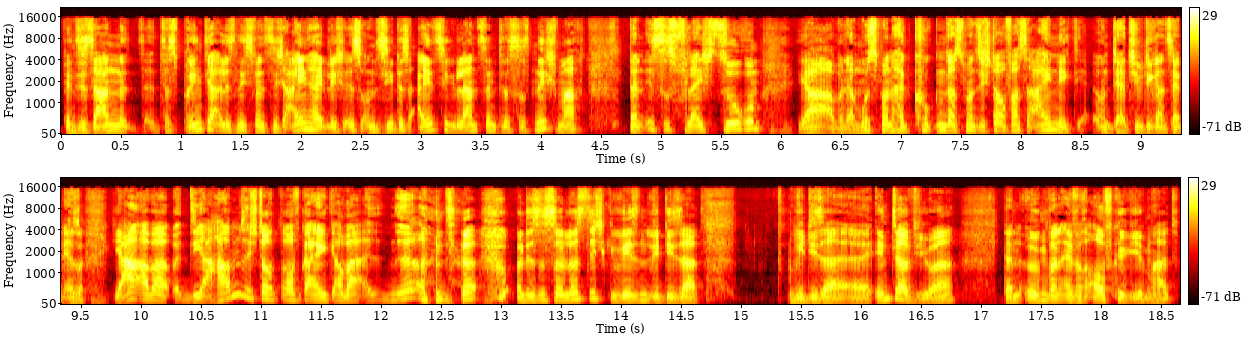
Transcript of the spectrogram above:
wenn Sie sagen, das bringt ja alles nichts, wenn es nicht einheitlich ist und Sie das einzige Land sind, das es nicht macht, dann ist es vielleicht so rum, ja, aber da muss man halt gucken, dass man sich da auf was einigt. Und der Typ die ganze Zeit eher so, ja, aber die haben sich doch drauf geeinigt, aber, ne, und, und es ist so lustig gewesen, wie dieser, wie dieser äh, Interviewer dann irgendwann einfach aufgegeben hat.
